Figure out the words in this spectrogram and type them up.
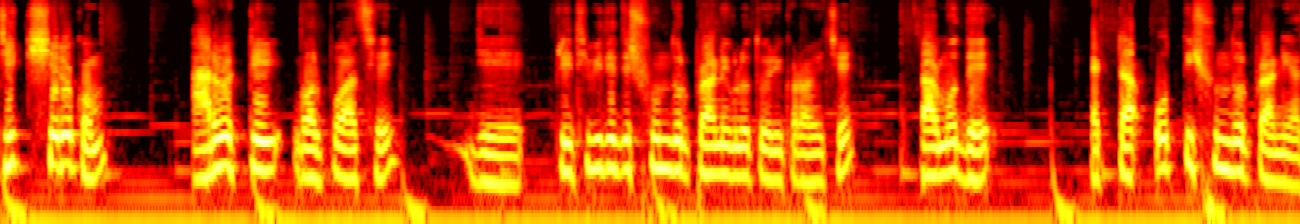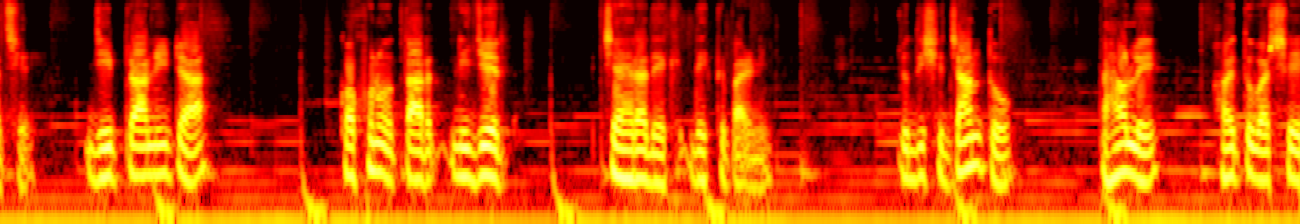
ঠিক সেরকম আরও একটি গল্প আছে যে পৃথিবীতে যে সুন্দর প্রাণীগুলো তৈরি করা হয়েছে, তার মধ্যে একটা অতি সুন্দর প্রাণী আছে। যেই প্রাণীটা কখনো তার নিজের চেহারা দেখ, দেখতে পারেনি। যদি সে জানতো, তাহলে হয়তোবা সে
